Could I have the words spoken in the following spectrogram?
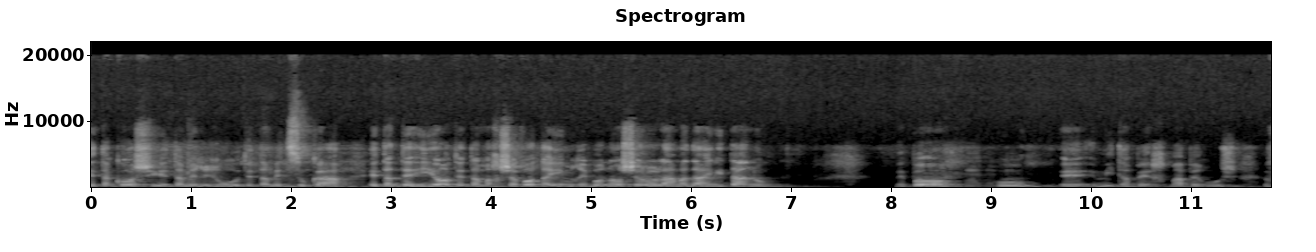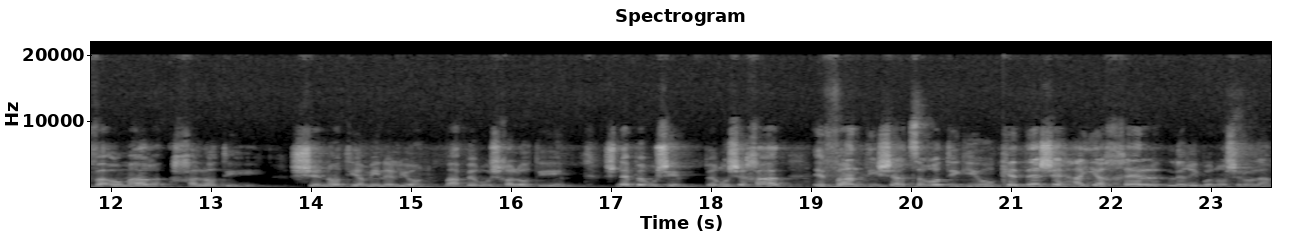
את הקושי, את המרירות, את המצוקה, את התהיות, את המחשבות, האם ריבונו של עולם עדיין איתנו? ופה הוא אה, מתהפך. מה פירוש? ואומר חלותי היא. שנות ימין עליון. מה פירוש חלותי? שני פירושים. פירוש אחד, הבנתי שהצרות הגיעו כדי שהייחל לריבונו של עולם.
